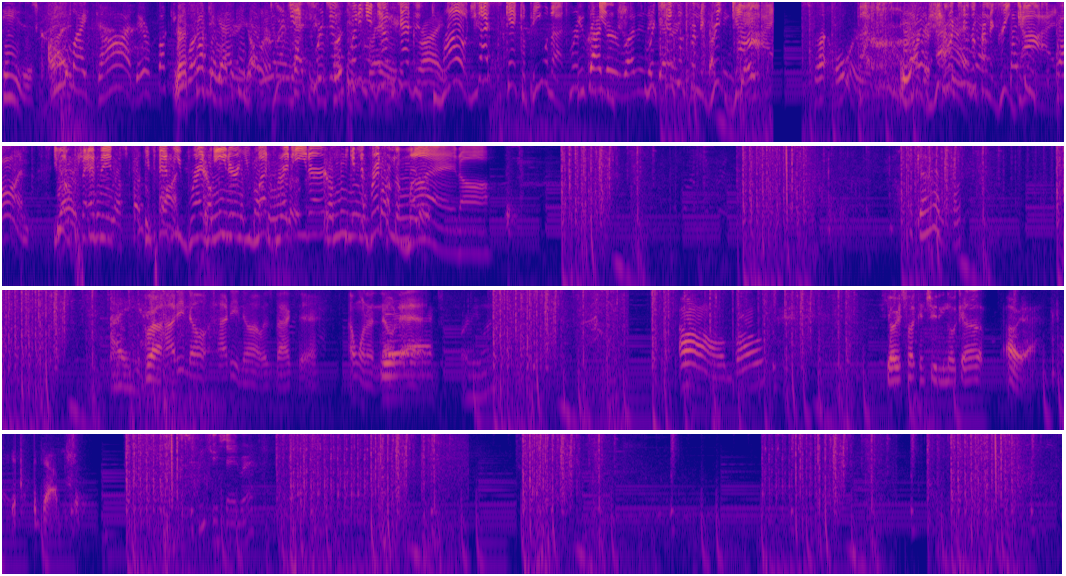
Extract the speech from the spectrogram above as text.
Jesus Christ. Oh my god, they were fucking They're running fucking together. running Y'all together. are We're We're just we're just putting it down your players. guys' throat. You guys can't compete with us. We're You guys freaking, are running we're together, chiseled from the Greek fucking guy. slut whore. Have a chisel from the Greek gods. You little peasant. You peasant, you bread eater. You mud bread eater. You get your bread from the mud. Uh, Bro, how do you know? How do you know I was back there? I want to know that. 4v1. Oh, bro. You always fucking shooting, no cap. Oh yeah. Good, good job. What's the future said, bro?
